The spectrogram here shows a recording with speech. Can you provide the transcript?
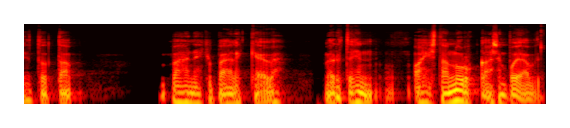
ja tota, vähän ehkä päälle käyvä. Mä yrittäisin ahistaa nurkkaan sen pojan.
